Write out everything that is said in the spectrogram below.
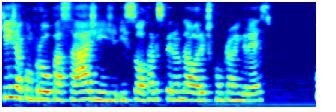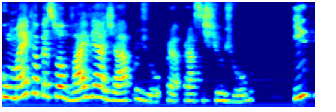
Quem já comprou passagem e só estava esperando a hora de comprar o ingresso, como é que a pessoa vai viajar para assistir o jogo e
